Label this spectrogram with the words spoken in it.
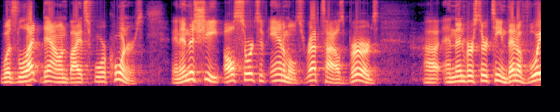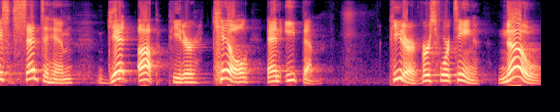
was let down by its four corners. And in the sheet, all sorts of animals, reptiles, birds. Uh, and then verse 13 Then a voice said to him, Get up, Peter, kill and eat them. Peter, verse 14, No,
